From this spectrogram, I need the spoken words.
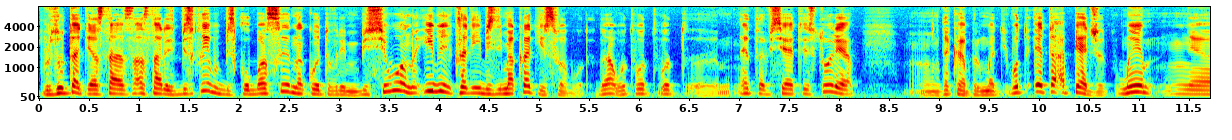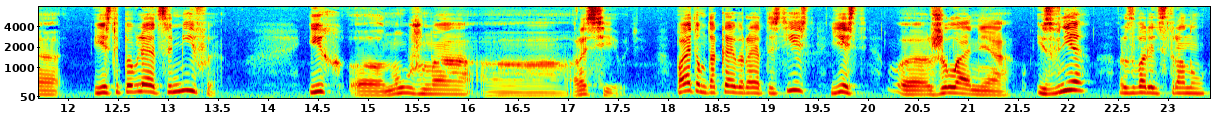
В результате остались, остались без хлеба, без колбасы на какое-то время, без всего, но и, кстати, и без демократии и свободы. Да, вот, вот, вот э, это вся эта история такая прагматичная. Вот это, опять же, мы, э, если появляются мифы, их э, нужно рассеивать. Поэтому такая вероятность есть. Есть желание извне развалить страну,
